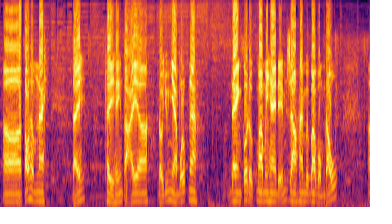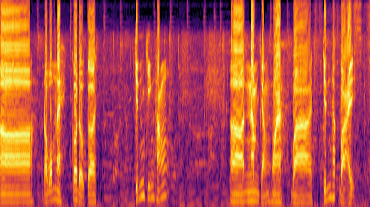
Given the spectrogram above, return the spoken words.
uh, tối hôm nay đấy thì hiện tại uh, đội chủ nhà Bologna đang có được 32 điểm sau 23 vòng đấu. Uh, đội bóng này có được ờ, uh, 9 chiến thắng uh, 5 trận hòa và 9 thất bại uh,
